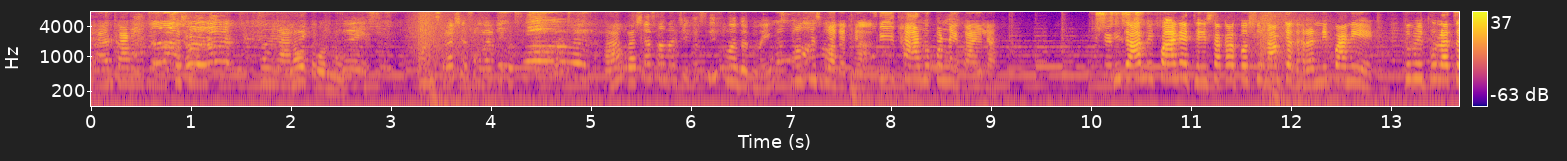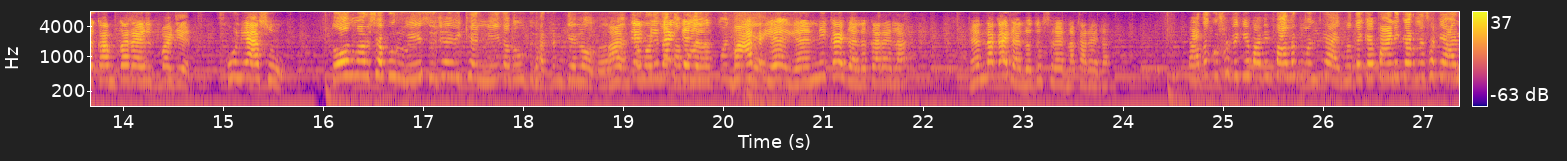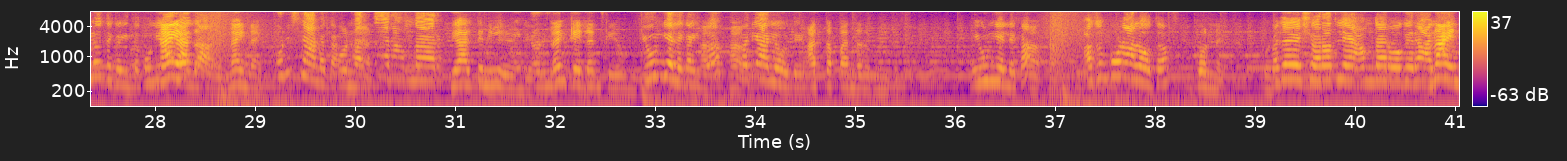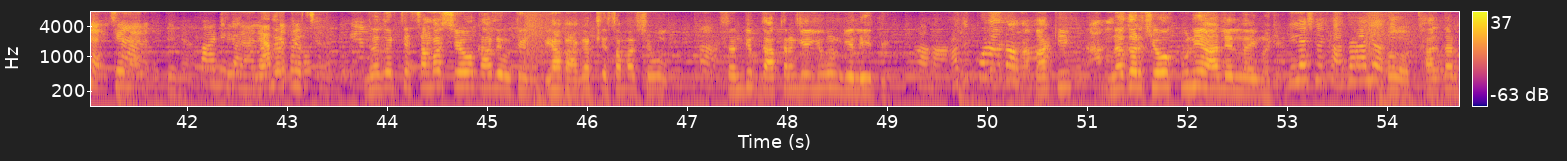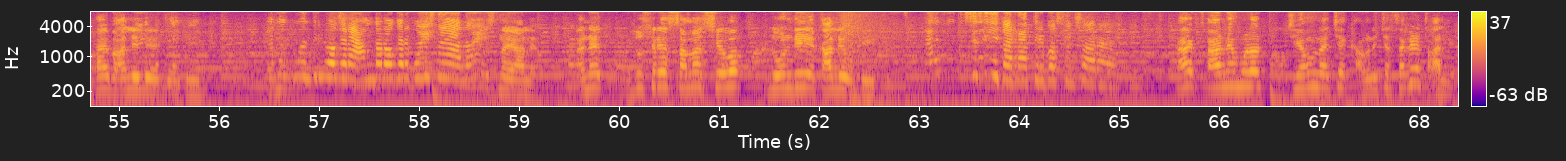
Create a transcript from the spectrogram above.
प्रशासनाची कसली- हा? प्रशासनाची कसलीच मदत नाही. कोणतीच मदत नाही. कुणी इथं आलं पण नाही पाहायला. तिथं आम्ही पाण्यात आहे. सकाळपासून आमच्या घरांनी पाणी आहे. तुम्ही पुलाचं काम करायला पाहिजे. कुणी असू. दोन वर्षापूर्वी सुजय विखेंनी त्याचं उद्घाटन केलं होतं. त्यांच्या त्यांनी वडील काय आता केलं. पालकमंत्री मग आता आहेत. या- यांनी काय झालं करायला? यांना काय झालं दुसऱ्यांना करायला? राधाकृष्ण विखे पाटील पालकमंत्री आहेत? ना ते काय पाणी करण्यासाठी आले होते का इथं? कोणी नाही आलं का? आलं नाही नाही. कोणीच नाही आलं का? कोण नाही आलं. खासदार, आमदार? हे आलते नाही लंके लंके येऊन गेले. येऊन गेले का हा, इथं? हा. कधी आले होते? आता पंधरा मिनिटं. येऊन गेले का? हा, हा. अजून कोण आलं होतं? कोण नाही. म्हणजे शहरातले आमदार वगैरे आले नाही नाही. ते नाही आले, ते नाही आले. पाणी ते नाही आले. करायला. आमच्याकडे कोण नाही. नगरचे समाजसेवक आले होते. या भागातले समाजसेवक. हा, संदीप दातरंगे येऊन गेले इथे. हा, हा. अजून कोण आलं? होतं बाकी नगरसेवक कुणी आलेलं नाही म्हणजे. निलेश नाईक खासदार आले होते? हो खासदार साहेब आलेले आहेत इथे. मंत्री वगैरे आमदार वगैरे कोणीच नाही आलं? कोणीच नाही आलं. आणि दुसरे समाजसेवक लोंढे एक आले होते. इथे काय परिस्थिती आहे का रात्रीपासून शहरात काय पाण्यामुळं जेवणाचे खावण्याचे सगळेच आले.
